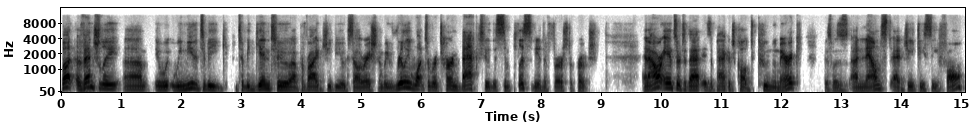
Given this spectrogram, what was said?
But eventually, um, it, we needed to be to begin to uh, provide GPU acceleration. And we really want to return back to the simplicity of the first approach. And our answer to that is a package called cuNumeric. This was announced at GTC Fall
